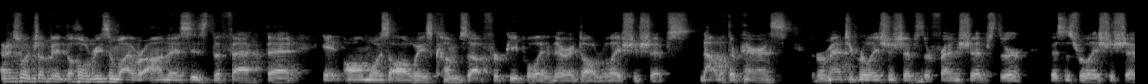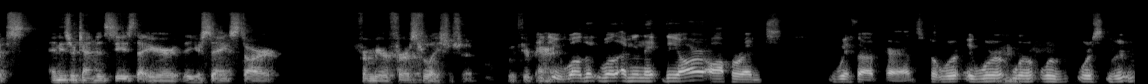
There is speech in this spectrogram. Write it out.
I just want to jump in. The whole reason why we're on this is the fact that it almost always comes up for people in their adult relationships, not with their parents, their romantic relationships, their friendships, their business relationships, and these are tendencies that you're that you're saying start from your first relationship with your parents? Well, they, well, I mean, they, they are operant with our parents, but we're we're mm-hmm. we're, we're, we're, we're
